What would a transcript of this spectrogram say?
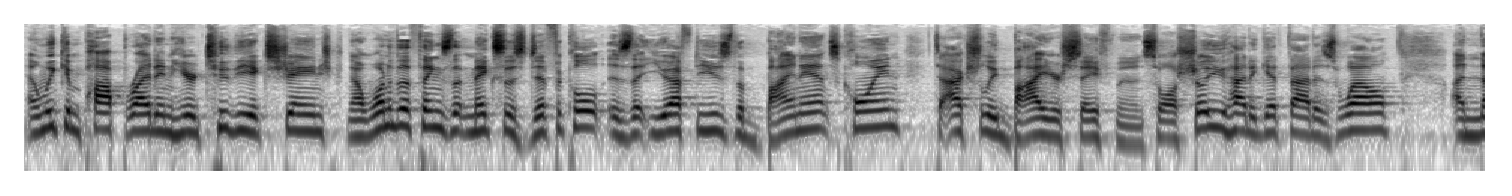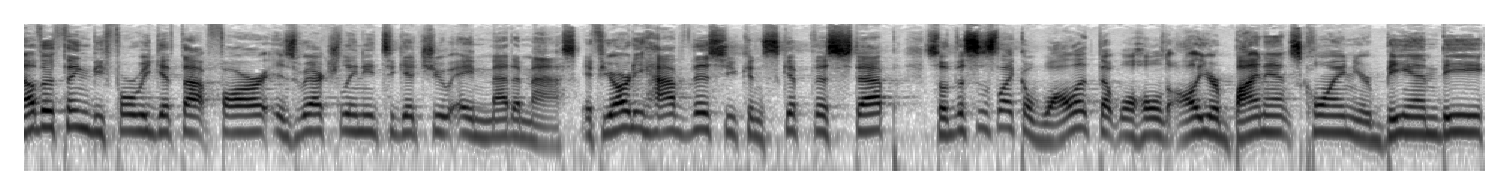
and we can pop right in here to the exchange. Now, one of the things that makes this difficult is that you have to use the Binance coin to actually buy your SafeMoon. So I'll show you how to get that as well. Another thing before we get that far is we actually need to get you a MetaMask. If you already have this, you can skip this step. So this is like a wallet that will hold all your Binance coin, your BNB,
